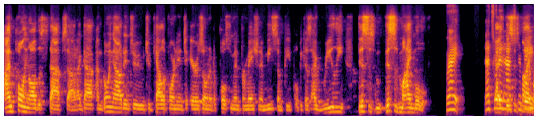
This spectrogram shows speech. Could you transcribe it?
I'm pulling all the stops out. I got I'm going out into to California into Arizona to pull some information and meet some people because I really this is this is my move. Right. That's what Guys, it has to be.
